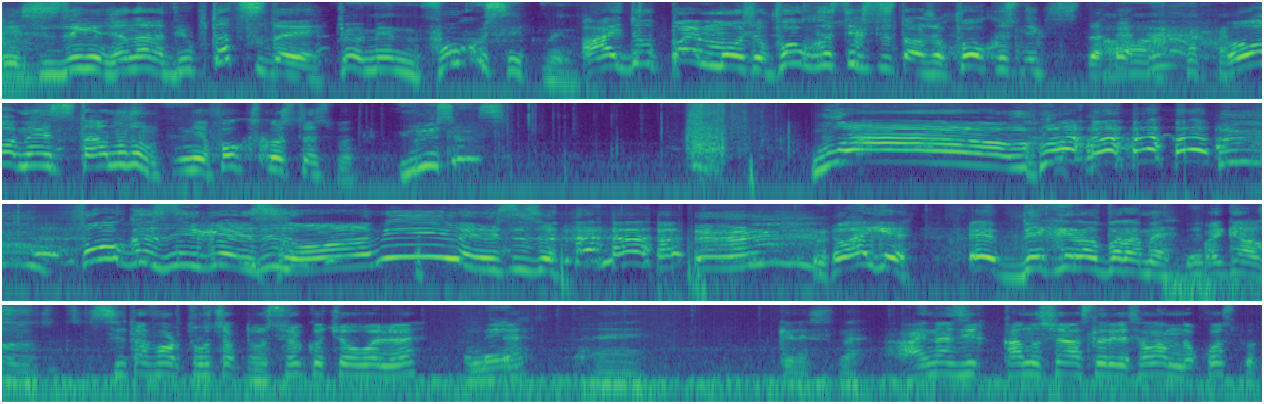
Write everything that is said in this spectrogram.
э сиз деген жанагы депутатсыз да э Жо, мен фокусникмин. айтып атпаймынбы ошо фокусниксиз да ошо фокусниксиз да о мен сизди тааныдым эмне фокус көрсөтөсүзбү Үйлесемиз? Вау! Фокусник ей, сиз ами, сиз. Байке, э, бекер алып барам э. Байке азыр светофор турчаптыр, сүрөккө чыгып албайлы э? эмне Э, келесиң да. Айназик каныша силерге салам деп коесузбу?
